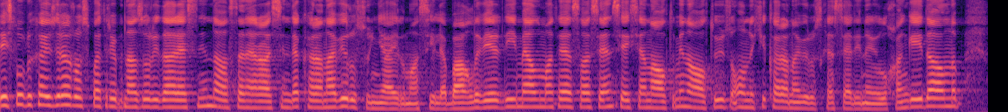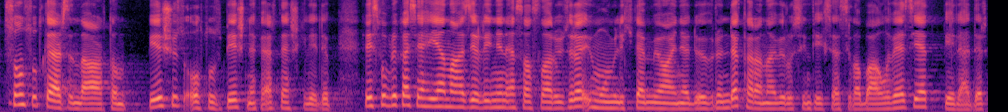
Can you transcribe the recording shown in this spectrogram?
Respublika üzrə Rospotrebnadzor İdarəsinin Dağıstan ərazisində koronavirusun yayılması ilə bağlı verdiyi məlumata əsasən 86612 koronavirus xəstəliyinə yoluxan qeydə alınıb, son sutq ərzində artım 535 nəfər təşkil edib. Respublika Səhiyyə Nazirliyinin əsasları üzrə ümumilikdə müayinə dövründə koronavirus infeksiyası ilə bağlı vəziyyət belədir.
